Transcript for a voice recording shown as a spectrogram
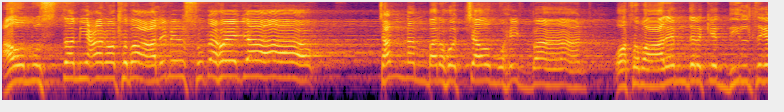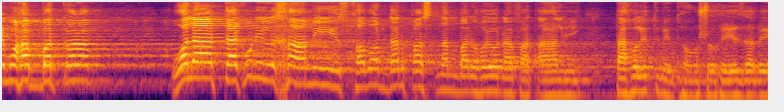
আও মুস্তামিআন অথবা আলেমের শ্রোতা হয়ে যাও। চার নাম্বার হচ্ছে, আও মুহিব্বান অথবা আলেমদেরকে দিল থেকে মোহাব্বত করো। ওয়ালা তাকুনিল খামিস, খবরদার পাঁচ নাম্বার হয়েও না ফাতাহালি তাহলে তুমি ধ্বংস হয়ে যাবে।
